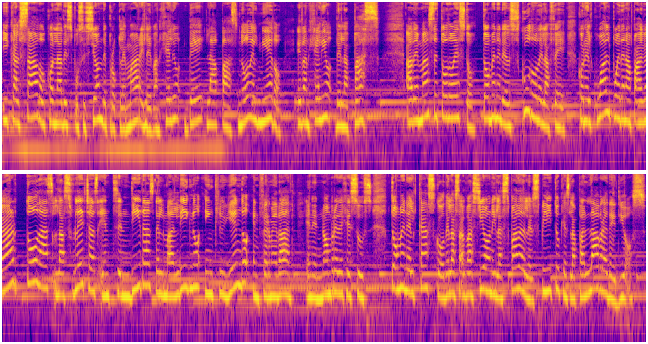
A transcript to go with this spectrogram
y calzado con la disposición de proclamar el Evangelio de la paz, no del miedo, Evangelio de la paz. Además de todo esto, tomen el escudo de la fe, con el cual pueden apagar todas las flechas encendidas del maligno, incluyendo enfermedad, en el nombre de Jesús. Tomen el casco de la salvación y la espada del Espíritu, que es la palabra de Dios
